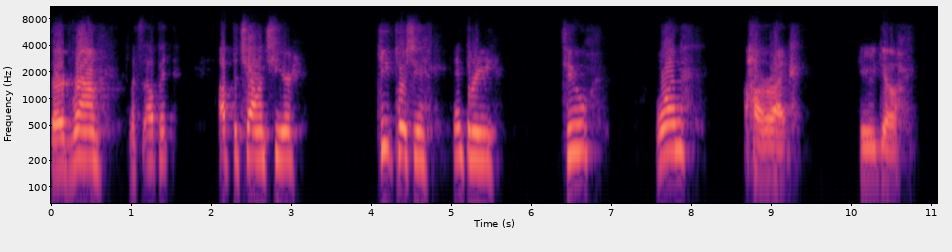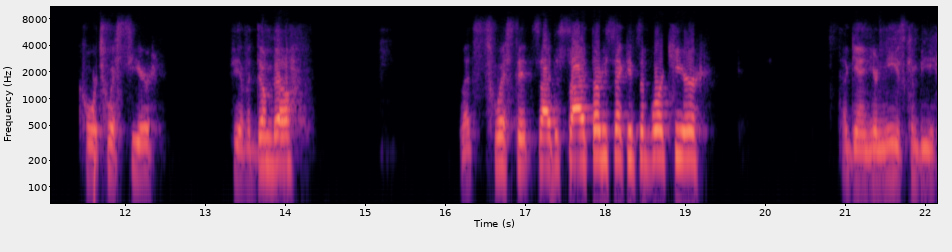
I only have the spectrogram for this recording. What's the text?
Third round, let's up it, up the challenge here. Keep pushing in three, two, one. All right, here we go. Core twist here. If you have a dumbbell, let's twist it side to side. 30 seconds of work here. Again, your knees can be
